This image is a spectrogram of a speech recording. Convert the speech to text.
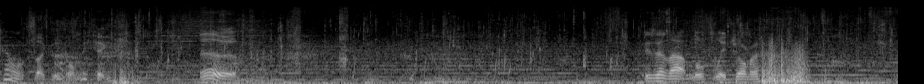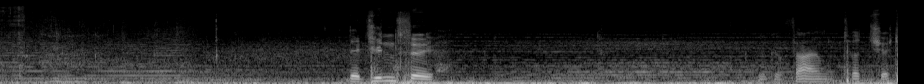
Kinda looks like the zombie thing. Ugh. Isn't that lovely, Johnny? The Jinsei. You can finally touch it.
